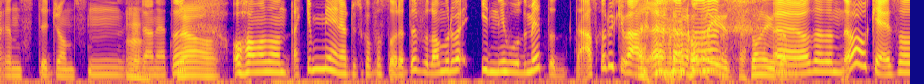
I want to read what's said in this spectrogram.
Ernst Johnson, hvis det er det han heter. Mm. Ja, Og han var sånn Det er ikke meningen at du skal forstå dette, for da må du være inni hodet mitt, og der skal du ikke være. Kom deg ut. Kom deg ut Eh, og så er det sånn Ja, OK, så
